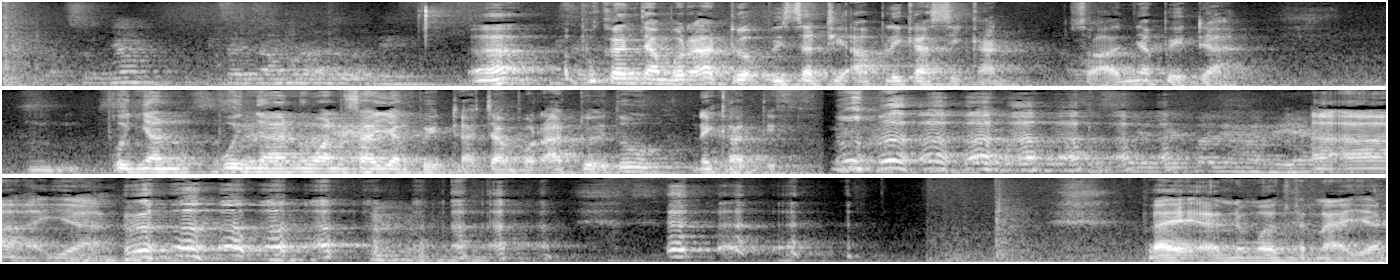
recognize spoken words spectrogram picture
Maksudnya bisa dicampur aduk. Eh, bukan campur aduk bisa diaplikasikan. Soalnya beda Hmm, punya punya nuansa yang beda. Campur aduk itu negatif. Ya. ah, iya. Baik anu moderna ya.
